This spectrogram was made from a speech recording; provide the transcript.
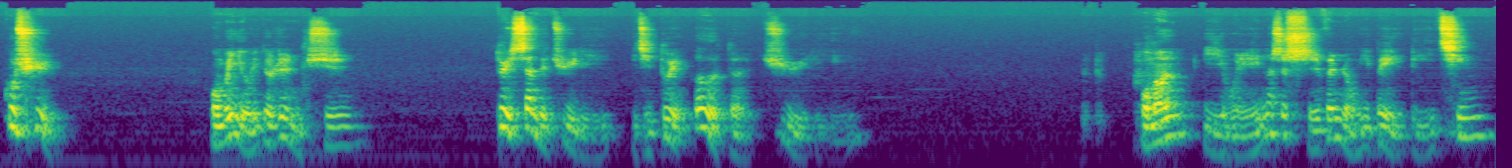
过去我们有一个认知，对善的距离以及对恶的距离，我们以为那是十分容易被厘清、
